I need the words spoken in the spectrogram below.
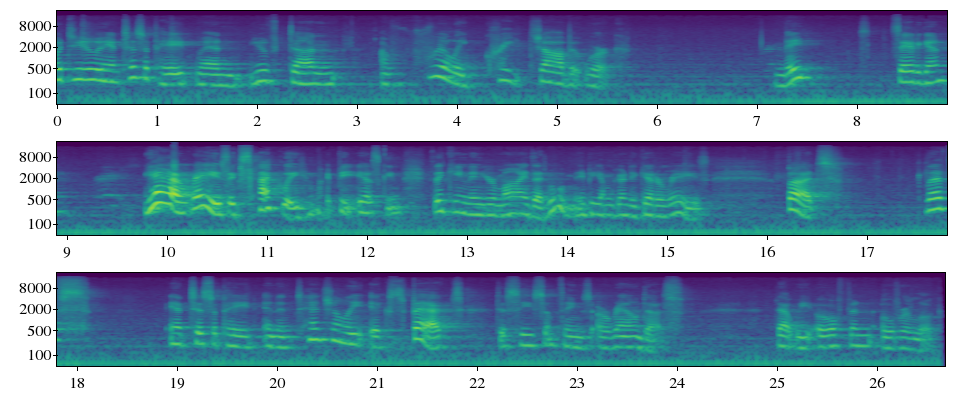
What do you anticipate when you've done a really great job at work? Maybe, say it again. Raise. Yeah, raise, exactly. You might be asking, thinking in your mind that, ooh, maybe I'm going to get a raise. But let's anticipate and intentionally expect to see some things around us that we often overlook.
